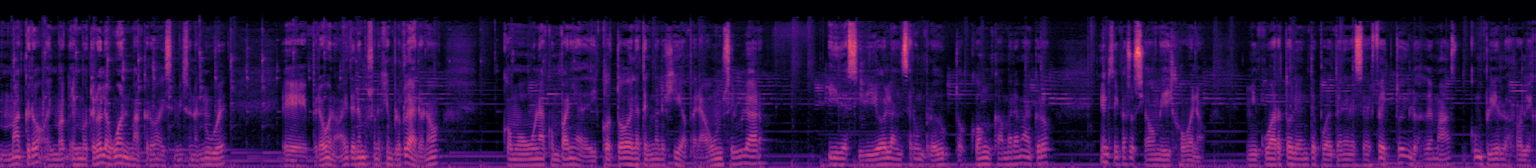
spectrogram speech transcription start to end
macro, el, Motorola One macro, ahí se me hizo una nube, pero bueno, ahí tenemos un ejemplo claro, ¿no? como una compañía dedicó toda la tecnología para un celular y decidió lanzar un producto con cámara macro. En este caso Xiaomi dijo, bueno, mi cuarto lente puede tener ese efecto y los demás cumplir los roles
